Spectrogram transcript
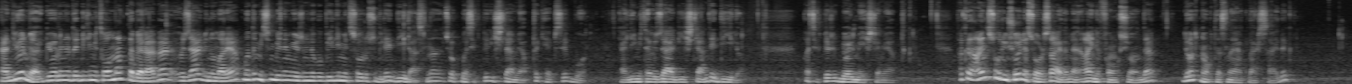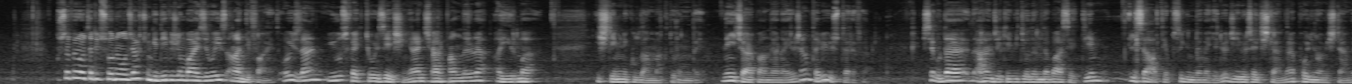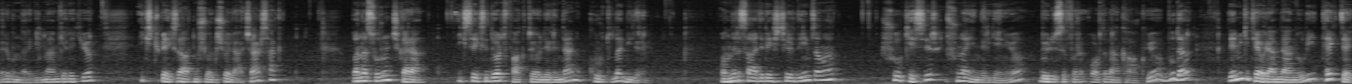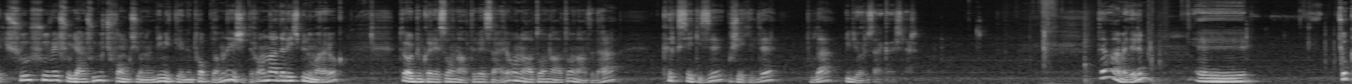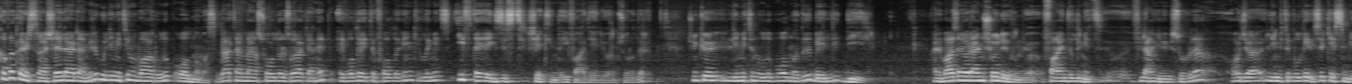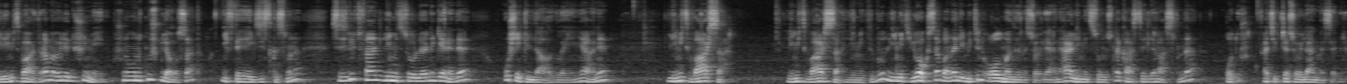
Yani diyorum ya görünürde bir limit olmakla beraber özel bir numara yapmadığım için benim gözümde bu bir limit sorusu bile değil aslında. Çok basit bir işlem yaptık. Hepsi bu. Yani limite özel bir işlem de değil o. Basit bir bölme işlemi yaptık. Fakat aynı soruyu şöyle sorsaydım yani aynı fonksiyonda 4 noktasına yaklaşsaydık bu sefer ortada bir sorun olacak çünkü division by zero is undefined. O yüzden use factorization yani çarpanlarına ayırma işlemini kullanmak durumundayım. Neyi çarpanlarına ayıracağım? Tabii üst tarafı. İşte burada daha önceki videolarımda bahsettiğim lise altyapısı gündeme geliyor. Cebirsel işlemler, polinom işlemleri bunları bilmem gerekiyor. x küp eksi 64'ü şöyle açarsak bana sorun çıkaran x eksi 4 faktörlerinden kurtulabilirim. Onları sadeleştirdiğim zaman şu kesir şuna indirgeniyor. Bölü 0 ortadan kalkıyor. Bu da deminki teoremden dolayı tek tek şu, şu ve şu yani şu 3 fonksiyonun limitlerinin toplamına eşittir. Onlarda da hiçbir numara yok. 4'ün karesi 16 vesaire. 16, 16, 16 daha 48'i bu şekilde bulabiliyoruz arkadaşlar. Devam edelim. Ee, çok kafa karıştıran şeylerden biri bu limitin var olup olmaması. Zaten ben soruları sorarken hep evaluate the following limits if they exist şeklinde ifade ediyorum soruları. Çünkü limitin olup olmadığı belli değil. Hani bazen öğrenci şöyle yorumluyor. Find the limit filan gibi bir soruda hoca limiti bul dediyse kesin bir limit vardır ama öyle düşünmeyin. Şunu unutmuş bile olsak if they exist kısmını siz lütfen limit sorularını gene de o şekilde algılayın. Yani limit varsa limit varsa limiti bul. Limit yoksa bana limitin olmadığını söyle. Yani her limit sorusunda kastedilen aslında odur. Açıkça söylenmese bile.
